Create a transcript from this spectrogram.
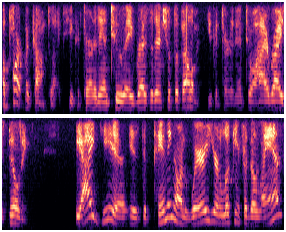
apartment complex. You could turn it into a residential development. You could turn it into a high-rise building. The idea is depending on where you're looking for the land,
